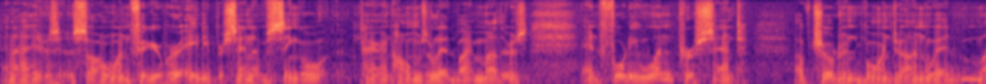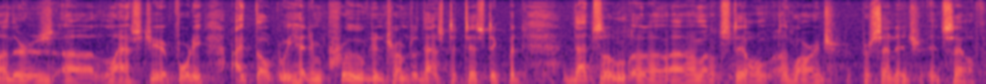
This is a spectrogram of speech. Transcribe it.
And I saw one figure where 80% of single parent homes are led by mothers, and 41% of children born to unwed mothers uh, last year. 40, I thought we had improved in terms of that statistic, but that's a, uh, um, still a large percentage itself.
